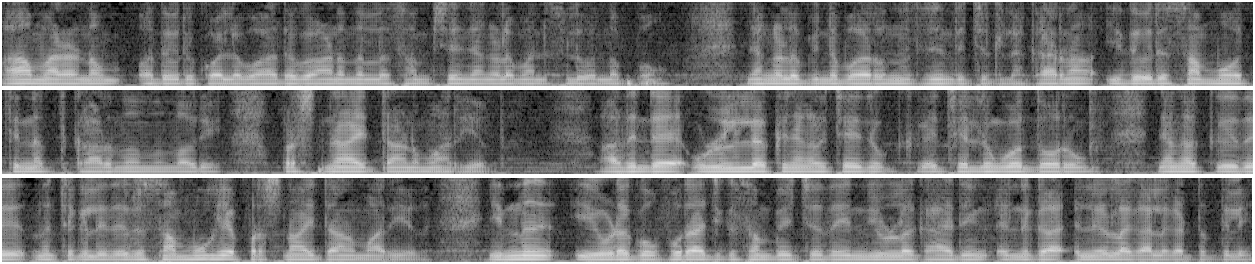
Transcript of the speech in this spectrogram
ആ മരണം അതൊരു കൊലപാതകമാണെന്നുള്ള സംശയം ഞങ്ങളുടെ മനസ്സിൽ വന്നപ്പോൾ ഞങ്ങൾ പിന്നെ വേറൊന്നും ചിന്തിച്ചിട്ടില്ല. കാരണം ഇത് ഒരു സമൂഹത്തിനെ കടന്നു നിന്ന ഒരു പ്രശ്നമായിട്ടാണ് മാറിയത്. അതിന്റെ ഉള്ളിലൊക്കെ ഞങ്ങൾ ചെല്ലും ചെല്ലുമ്പോൾ തോറും ഞങ്ങൾക്ക് ഇത് എന്ന് വെച്ചെങ്കിൽ ഇതൊരു സാമൂഹ്യ പ്രശ്നമായിട്ടാണ് മാറിയത്. ഇന്ന് ഇവിടെ ഗഫൂറാജിക്ക് സംഭവിച്ചത് ഇനിയുള്ള കാര്യം ഇനിയുള്ള കാലഘട്ടത്തിൽ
